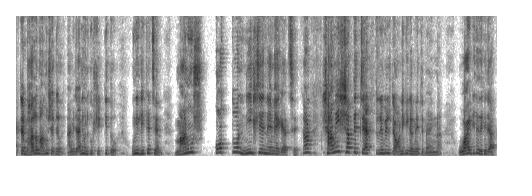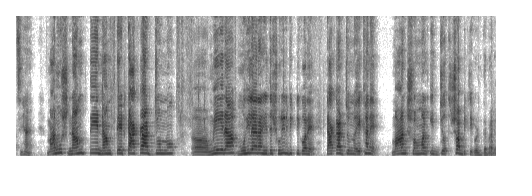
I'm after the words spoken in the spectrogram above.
একটা ভালো মানুষ একজন, আমি জানি উনি খুব শিক্ষিত, উনি লিখেছেন, মানুষ কত নিচে নেমে গেছে। কারণ স্বামীর সাথে চ্যাট টেবিলটা অনেকেই কেন নিতে পারেন না। ওয়াইটিতে দেখে যাচ্ছে হ্যাঁ। মানুষ নামতে নামতে টাকার জন্য মেয়েরা, মহিলারা নিজেদের শরীর বিক্রি করে, টাকার জন্য এখানে মান, সম্মান, ইজ্জত সব বিক্রি করে দিতে পারে।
